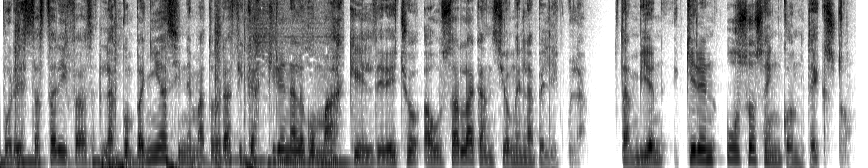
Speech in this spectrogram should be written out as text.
Por estas tarifas, las compañías cinematográficas quieren algo más que el derecho a usar la canción en la película. También quieren usos en contexto.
